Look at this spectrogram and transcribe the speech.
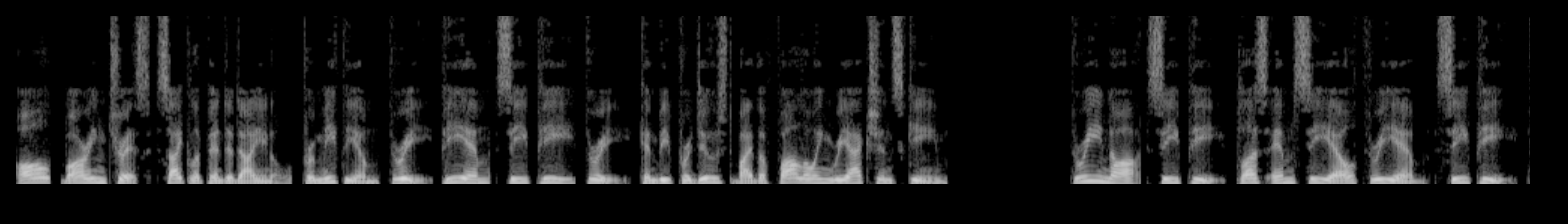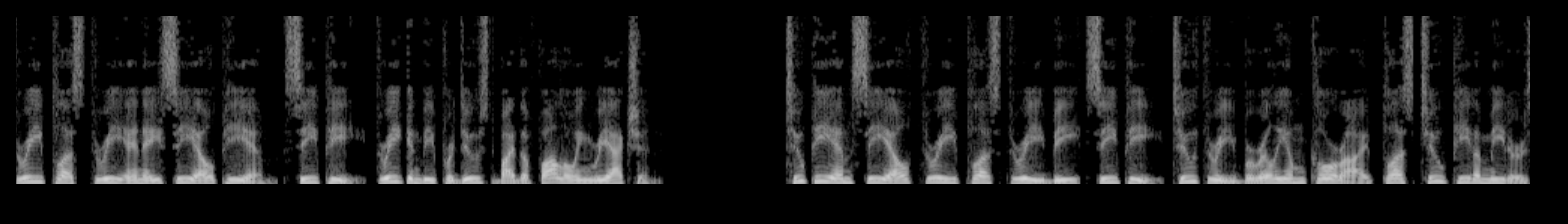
all, barring tris cyclopentadienyl promethium 3 PM CP 3 can be produced by the following reaction scheme. 3 Na CP plus MCl3M CP 3 plus 3 NaClPm CP 3 can be produced by the following reaction. 2 PmCl3 plus 3B Cp 2 3 beryllium chloride plus 2 petameters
